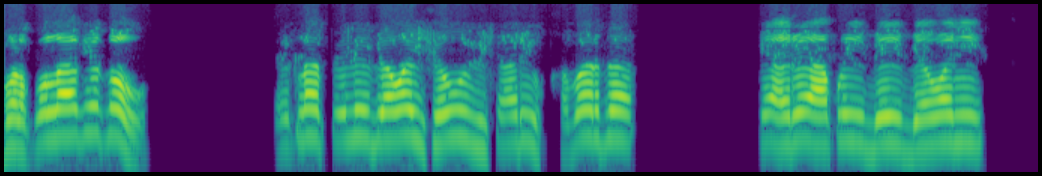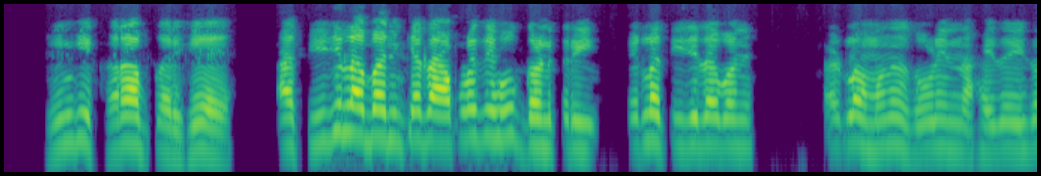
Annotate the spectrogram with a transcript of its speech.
ભડકો લાગ્યો તો એટલે પેલી બેવાઈ શું વિચાર્યું. ખબર છે? કે અરે આપણી બે બેવાની જિંદગી ખરાબ કરી છે આ ત્રીજી લાવવાની કહેતા આપણે તે શું ગણતરી? એટલે ત્રીજી લાવવાની એટલે મને છોડીને નાખી દઈશ.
